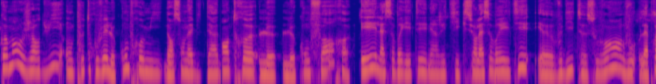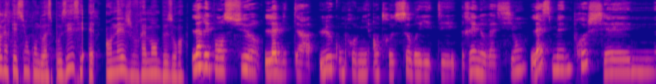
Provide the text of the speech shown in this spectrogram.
Comment aujourd'hui on peut trouver le compromis dans son habitat entre le, le confort et la sobriété énergétique Sur la sobriété, euh, vous dites souvent, la première question qu'on doit se poser, c'est en ai-je vraiment besoin? La réponse sur l'habitat, le compromis entre sobriété, rénovation, la semaine prochaine.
